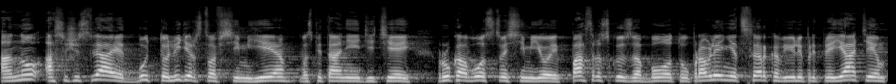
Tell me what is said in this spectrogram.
оно осуществляет, будь то лидерство в семье, воспитание детей, руководство семьей, пасторскую заботу, управление церковью или предприятием,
